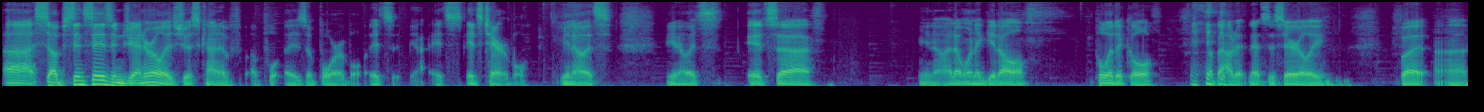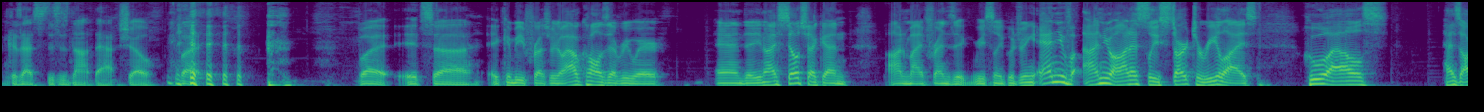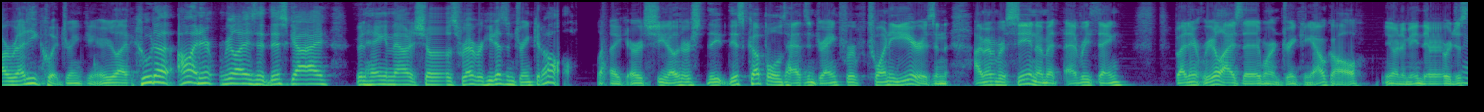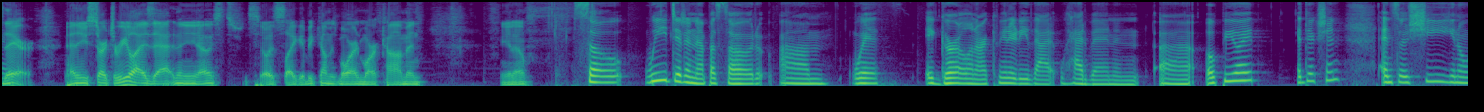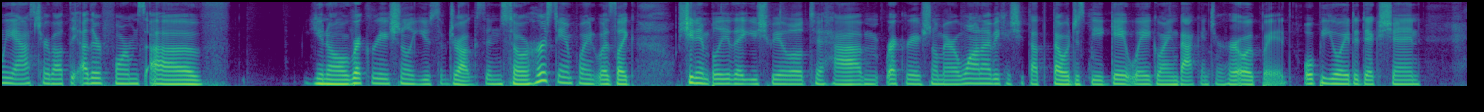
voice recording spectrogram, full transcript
uh, substances in general is just kind of is abhorrible. It's yeah, it's it's terrible. You know, it's you know, it's it's uh, you know, I don't want to get all political about it necessarily, but because uh, that's this is not that show, but but it's uh, it can be frustrating. Alcohol is everywhere, and uh, you know, I still check in on my friends that recently quit drinking, and you and you honestly start to realize who else has already quit drinking. Or you're like, who does? Oh, I didn't realize that this guy been hanging out at shows forever. He doesn't drink at all. Like, or she, you know, this couple hasn't drank for 20 years, and I remember seeing them at everything, but I didn't realize that they weren't drinking alcohol. You know what I mean? They were just there, and then you start to realize that, and then you know, it's, so it's like it becomes more and more common. You know. So we did an episode um, with a girl in our community that had been an uh, opioid addiction. And so she, you know, we asked her about the other forms of, you know, recreational use of drugs. And so her standpoint was like, she didn't believe that you should be able to have recreational marijuana because she thought that, that would just be a gateway going back into her opioid, opioid addiction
